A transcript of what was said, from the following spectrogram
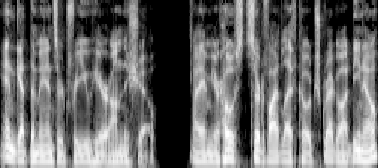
and get them answered for you here on the show. I am your host, certified life coach Greg Audino.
